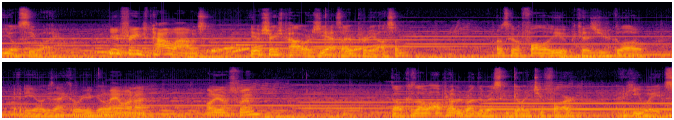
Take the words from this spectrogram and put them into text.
You'll see why. You have strange powwows. You have strange powers. Yes, I'm pretty awesome. I'm just gonna follow you because you glow, and you know exactly where you're going. You may wanna. Oh, you don't swim? No, because I'll, I'll probably run the risk of going too far, and he waits.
